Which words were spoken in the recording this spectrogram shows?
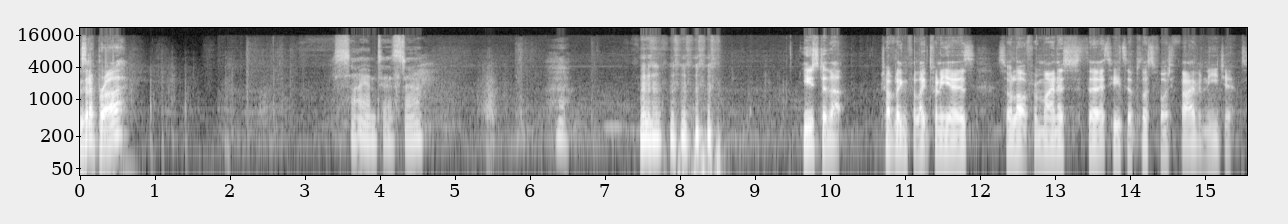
Is that a bra? Scientist, huh? Used to that. Traveling for like 20 years. So a lot from minus 30 to plus 45 in Egypt.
